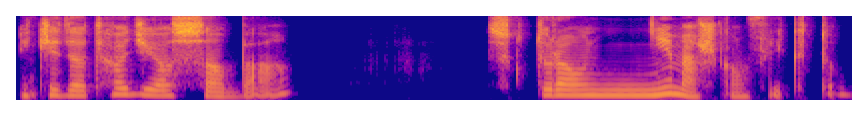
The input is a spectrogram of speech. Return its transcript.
I kiedy odchodzi osoba, z którą nie masz konfliktu,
